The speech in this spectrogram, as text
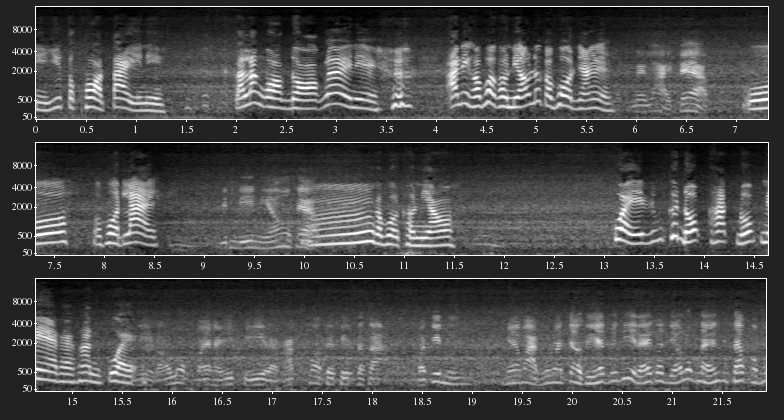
นี่อยู่ตะคอใต้นี่กำลังออกดอกเลยนี่ อันนี้ข้าวโพดข้าวเหนียวหรือข้าวโพดหยังนี่ในไล่แซ่บโอ้ข้าวโพดไล่ดินดีเหนียวแซ่บอืมข้าวโพดข้าวเหนียวกล้วยมันคือดกคักดกแน่แท้พันกล้วยนี่เราลกไปให้อีปีแหละครับพ่อเตะเตะตะกะบัดที่นี่ แม่บ้านพูดว่าเจ้าสิเฮ็ดวิธีไหนก็เดี๋ยวลูกไหนที่ทับกระโพ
